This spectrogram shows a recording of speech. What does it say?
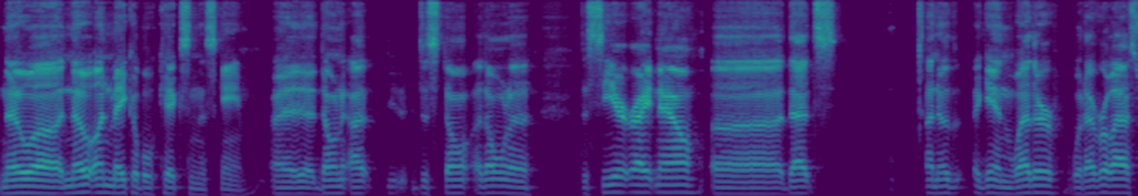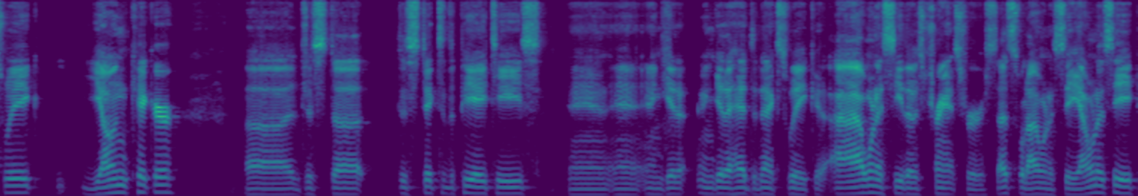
no uh no unmakeable kicks in this game. I don't I just don't I don't want to to see it right now. Uh that's I know again weather whatever last week young kicker uh just uh just stick to the PATs and and, and get and get ahead to next week. I, I want to see those transfers. That's what I want to see. I want to see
